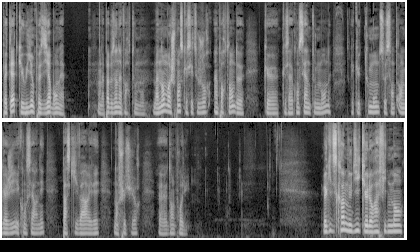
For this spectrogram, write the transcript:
peut-être que oui, on peut se dire, bon, mais on n'a pas besoin d'avoir tout le monde. Maintenant, moi, je pense que c'est toujours important que, ça concerne tout le monde et que tout le monde se sente engagé et concerné par ce qui va arriver dans le futur euh, dans le produit. Le guide Scrum nous dit que le raffinement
